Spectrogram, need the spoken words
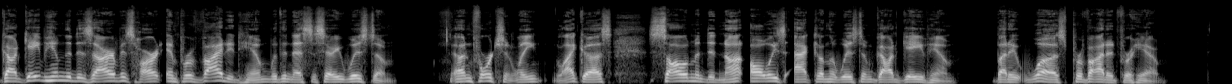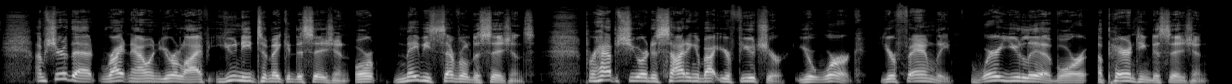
God gave him the desire of his heart and provided him with the necessary wisdom. Unfortunately, like us, Solomon did not always act on the wisdom God gave him, but it was provided for him. I'm sure that right now in your life, you need to make a decision, or maybe several decisions. Perhaps you are deciding about your future, your work, your family, where you live, or a parenting decision.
